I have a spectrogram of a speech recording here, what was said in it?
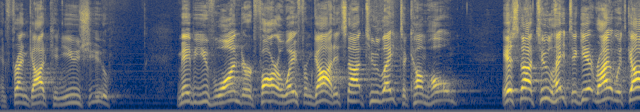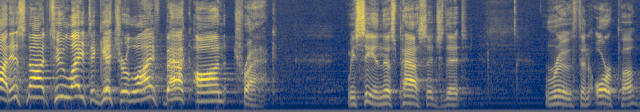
And friend, God can use you. Maybe you've wandered far away from God. It's not too late to come home. It's not too late to get right with God. It's not too late to get your life back on track. We see in this passage that Ruth and Orpah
